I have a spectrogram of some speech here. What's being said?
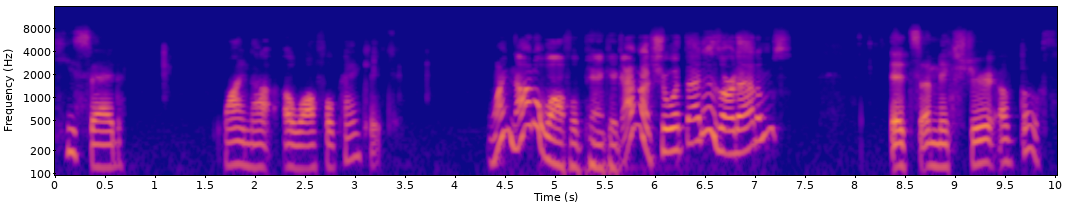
He said, "Why not a waffle pancake?" Why not a waffle pancake? I'm not sure what that is, Art Adams. It's a mixture of both.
